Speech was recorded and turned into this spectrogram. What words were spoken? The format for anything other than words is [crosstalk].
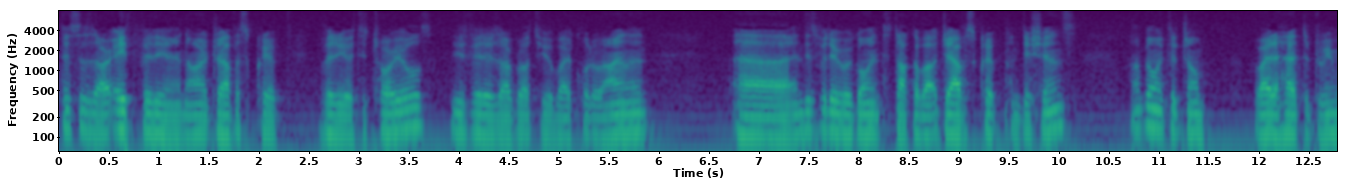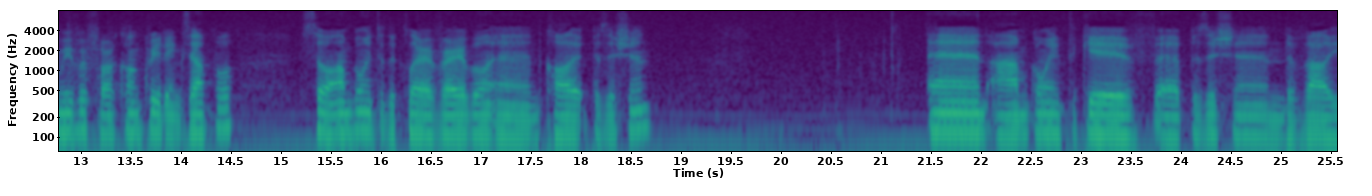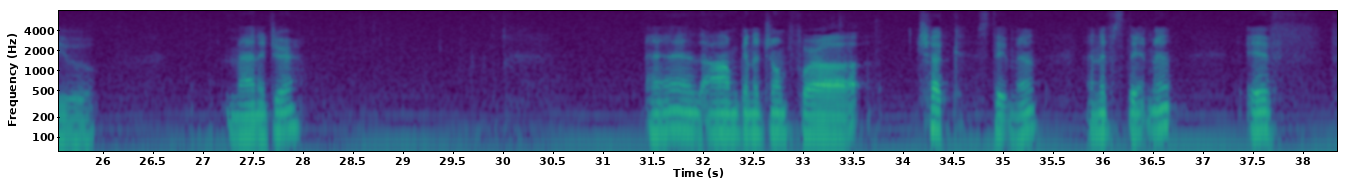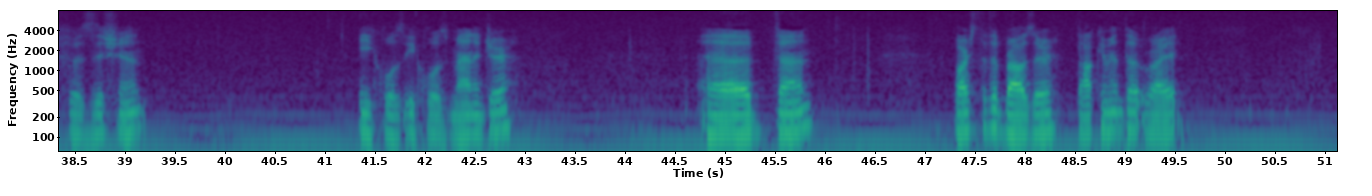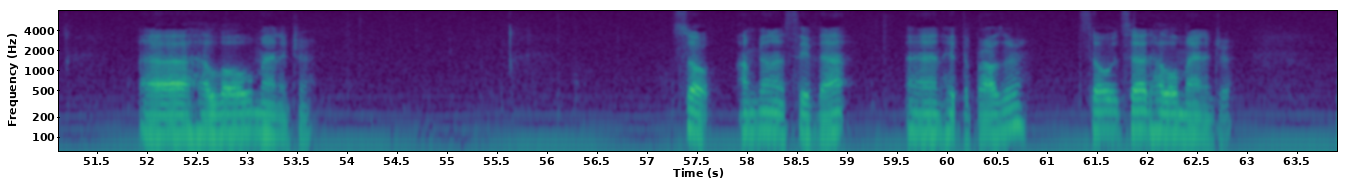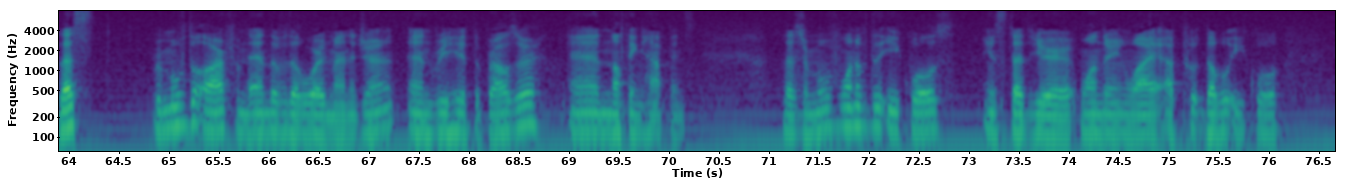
this is our eighth video in our JavaScript video tutorials. These videos are brought to you by Coder Island. Uh, in this video we're going to talk about JavaScript conditions. I'm going to jump right ahead to Dreamweaver for a concrete example. So I'm going to declare a variable and call it position. And I'm going to give a position the value manager and I'm gonna jump for a check statement. An if statement if position equals equals manager uh, then parse to the browser document dot write uh, hello manager. So I'm gonna save that and hit the browser so it said hello manager. Let's remove the R from the end of the word manager and reheat the browser and nothing happens. Let's remove one of the equals. Instead you're wondering why I put double equal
